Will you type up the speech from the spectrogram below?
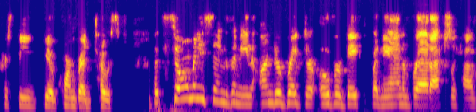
crispy, you know, cornbread toast. But so many things. I mean, underbaked or overbaked banana bread. I actually have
